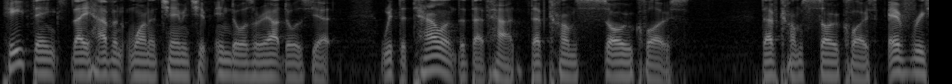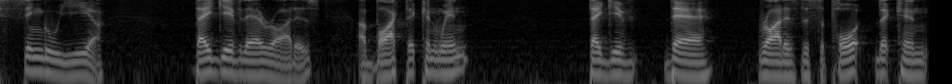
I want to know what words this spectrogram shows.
he thinks they haven't won a championship indoors or outdoors yet. With the talent that they've had, they've come so close. They've come so close. Every single year, they give their riders a bike that can win. They give their riders the support that can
